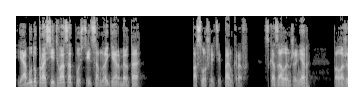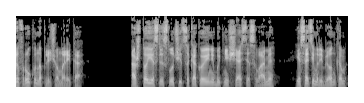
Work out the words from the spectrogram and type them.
я буду просить вас отпустить со мной Герберта. Послушайте, Пенкроф, сказал инженер, положив руку на плечо моряка. А что, если случится какое-нибудь несчастье с вами и с этим ребенком,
